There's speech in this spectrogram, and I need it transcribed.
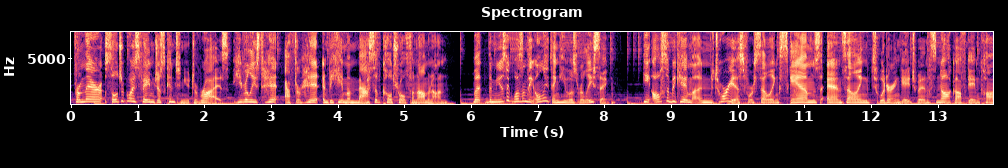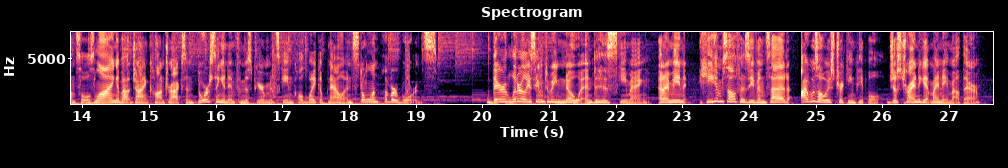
From there, Soulja Boy's fame just continued to rise. He released hit after hit and became a massive cultural phenomenon. But the music wasn't the only thing he was releasing. He also became notorious for selling scams and selling Twitter engagements, knockoff game consoles, lying about giant contracts, endorsing an infamous pyramid scheme called Wake Up Now, and stolen hoverboards. There literally seemed to be no end to his scheming. And I mean, he himself has even said, I was always tricking people, just trying to get my name out there.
